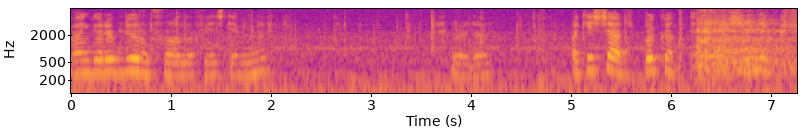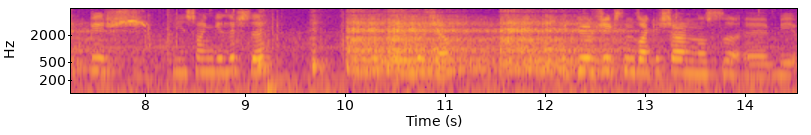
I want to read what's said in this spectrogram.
Ben görebiliyorum şu anda facecam'imi. Şöyle. Arkadaşlar bakın eee, şimdi küçük bir insan gelirse öldüreceğim. Ve göreceksiniz arkadaşlar nasıl eee, bir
